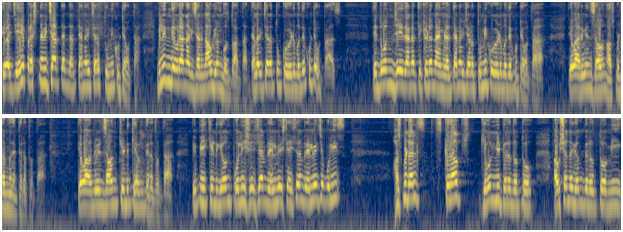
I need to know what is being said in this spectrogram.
तेव्हा जे हे प्रश्न विचारतायत ना त्यांना विचारा तुम्ही कुठे होता? मिलिंद देवरांना विचारा नाव घेऊन बोलतो आता. त्याला विचारा तू कोविडमध्ये कुठे होतास? ते दोन जे ज्यांना तिकडं नाही मिळालं त्यांना विचारा तुम्ही कोविडमध्ये कुठे होता? तेव्हा अरविंद सावंत हॉस्पिटलमध्ये फिरत होता. तेव्हा अरविंद सावंत किट घेऊन फिरत होता. पीपी किट घेऊन पोलीस स्टेशन रेल्वे स्टेशन रेल्वेचे पोलीस हॉस्पिटल्स स्क्रब्स घेऊन मी फिरत होतो. औषधं घेऊन फिरत होतो मी.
